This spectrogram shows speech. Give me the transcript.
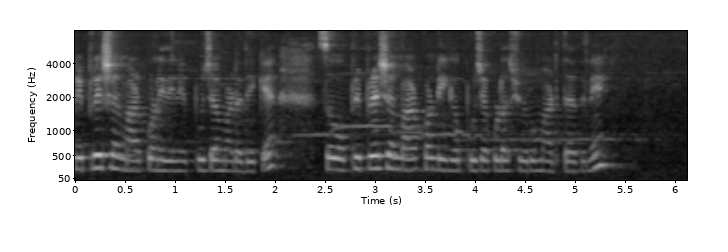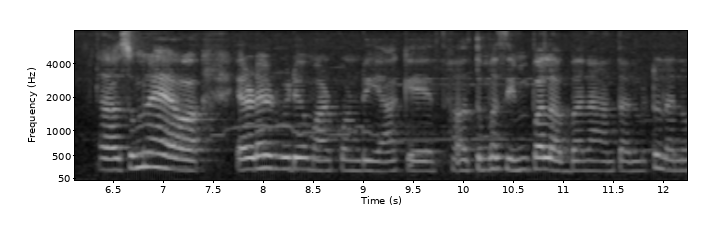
ಪ್ರಿಪ್ರೇಷನ್ ಮಾಡ್ಕೊಂಡಿದ್ದೀನಿ ಪೂಜೆ ಮಾಡೋದಕ್ಕೆ. ಸೊ ಪ್ರಿಪ್ರೇಷನ್ ಮಾಡ್ಕೊಂಡು ಈಗ ಪೂಜೆ ಕೂಡ ಶುರು ಮಾಡ್ತಾ ಇದ್ದೀನಿ. ಸುಮ್ಮನೆ ಎರಡೆರಡು ವಿಡಿಯೋ ಮಾಡಿಕೊಂಡು ಯಾಕೆ ತುಂಬ ಸಿಂಪಲ್ ಹಬ್ಬನ ಅಂತ ಅಂದ್ಬಿಟ್ಟು ನಾನು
